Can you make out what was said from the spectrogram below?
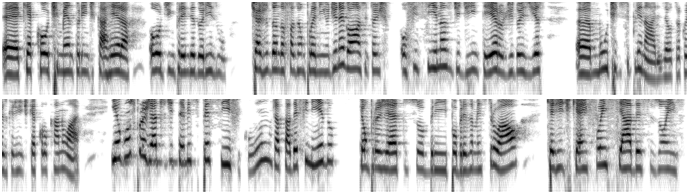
é, que é coach, mentoring de carreira ou de empreendedorismo te ajudando a fazer um planinho de negócio. Então, gente, oficinas de dia inteiro, de dois dias, uh, multidisciplinares. É outra coisa que a gente quer colocar no ar. E alguns projetos de tema específico. Um já está definido, que é um projeto sobre pobreza menstrual, que a gente quer influenciar decisões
